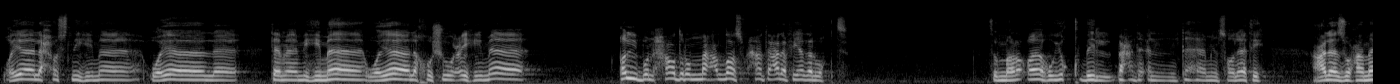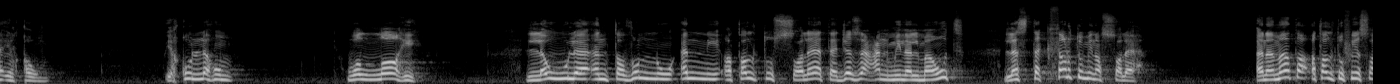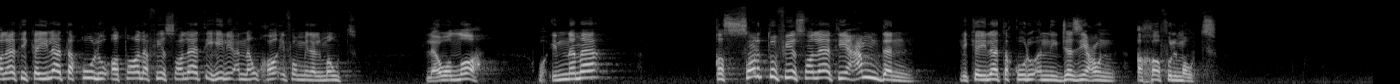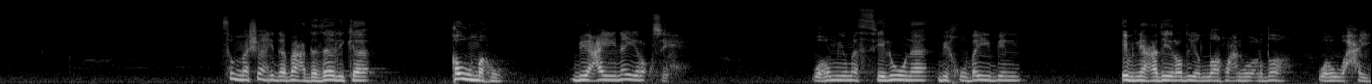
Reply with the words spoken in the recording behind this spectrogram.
ويا لحسنهما ويا لتمامهما ويا لخشوعهما. قلب حاضر مع الله سبحانه وتعالى في هذا الوقت. ثم رآه يقبل بعد أن انتهى من صلاته على زعماء القوم يقول لهم والله لولا أن تظنوا أني أطلت الصلاة جزعا من الموت لاستكثرت من الصلاة. أنا ما أطلت في صلاتي كي لا تقولوا أطال في صلاته لأنه خائف من الموت؟ لا والله. وإنما قصرت في صلاتي عمدا لكي لا تقولوا أني جزع أخاف الموت. ثم شهد بعد ذلك قومه بعيني رأسه. وهم يمثلون بخبيب ابن عدي رضي الله عنه وأرضاه وهو حي.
